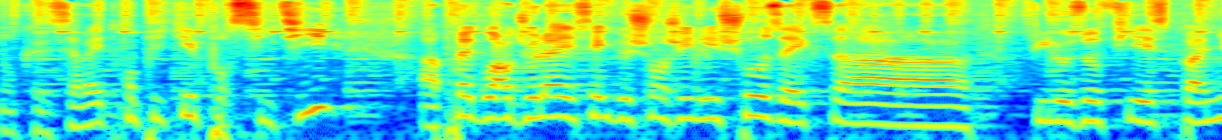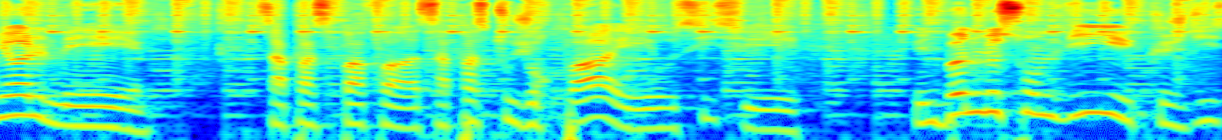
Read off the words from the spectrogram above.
Donc euh, ça va être compliqué pour City. Après, Guardiola essaye de changer les choses avec sa philosophie espagnole, mais ça passe pas, ça passe toujours pas. Et aussi, c'est une bonne leçon de vie que je dis.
